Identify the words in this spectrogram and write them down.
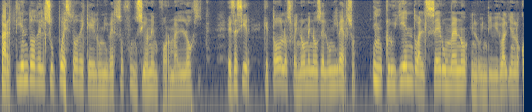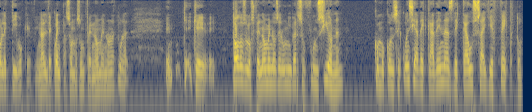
partiendo del supuesto de que el universo funciona en forma lógica, es decir, que todos los fenómenos del universo, incluyendo al ser humano en lo individual y en lo colectivo, que al final de cuentas somos un fenómeno natural, eh, que, todos los fenómenos del universo funcionan como consecuencia de cadenas de causa y efecto,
